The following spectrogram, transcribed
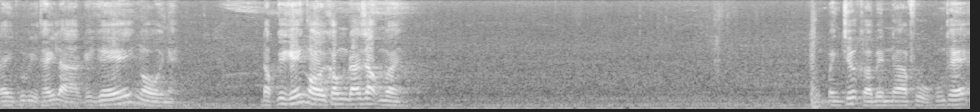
đây quý vị thấy là cái ghế ngồi này. Đọc cái ghế ngồi không đã rộng rồi. Bên trước ở bên phủ phụ cũng thế.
